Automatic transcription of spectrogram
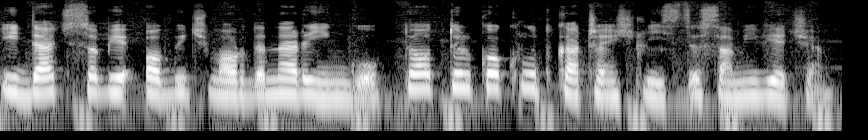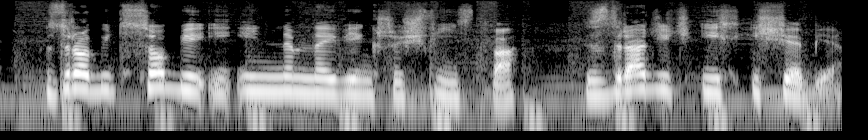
i dać sobie obić mordę na ringu. To tylko krótka część listy, sami wiecie. Zrobić sobie i innym największe świństwa, zdradzić ich i siebie.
